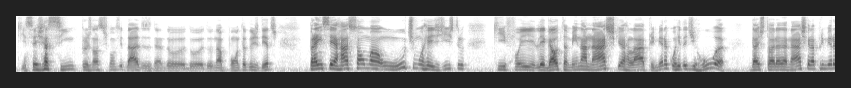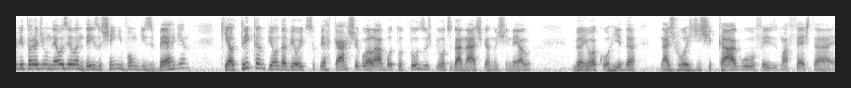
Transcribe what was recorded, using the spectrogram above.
que seja assim para os nossos convidados, né? Do, do, do, na ponta dos dedos. Para encerrar, só uma, um último registro que foi legal também na NASCAR, lá, a primeira corrida de rua da história da NASCAR, a primeira vitória de um neozelandês, o Shane von Gisbergen, que é o tricampeão da V8 Supercar, chegou lá, botou todos os pilotos da NASCAR no chinelo, ganhou a corrida nas ruas de Chicago, fez uma festa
